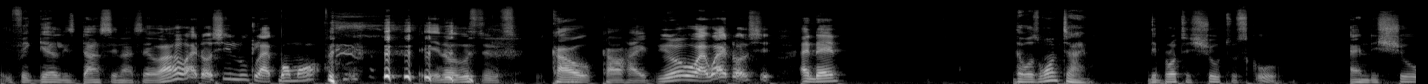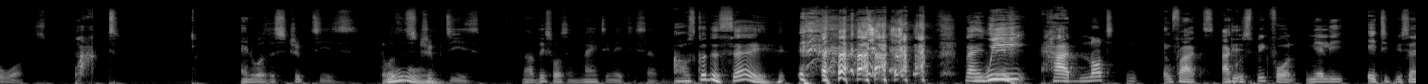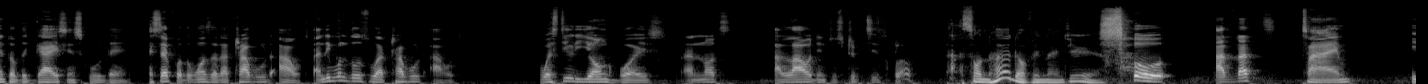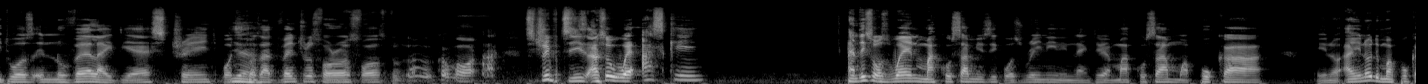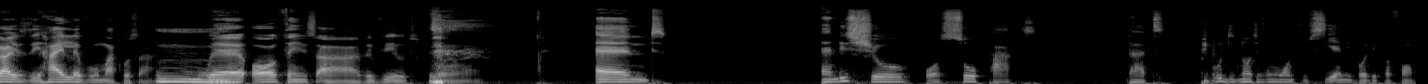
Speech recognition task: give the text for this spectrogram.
If a girl is dancing, I say, "Why why does she look like Momo?" you know, cow cowhide. You know why? Why does she? And then there was one time they brought a show to school, and the show was packed, and it was a striptease. There was a striptease. Now this was in 1987 I was gonna say. We had not in fact i could speak for nearly 80% of the guys in school then except for the ones that had traveled out and even those who had traveled out were still young boys and not allowed into striptease club that's unheard of in Nigeria. so at that time it was a novel idea strange but Yeah. it was adventurous for us for us to oh, come on ah, striptease and so we're asking and this was when Makossa music was reigning in Nigeria. Makossa, Mapouka, you know, and you know the Mapouka is the high level Makossa Mm. where all things are revealed. And and this show was so packed that people did not even want to see anybody perform.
